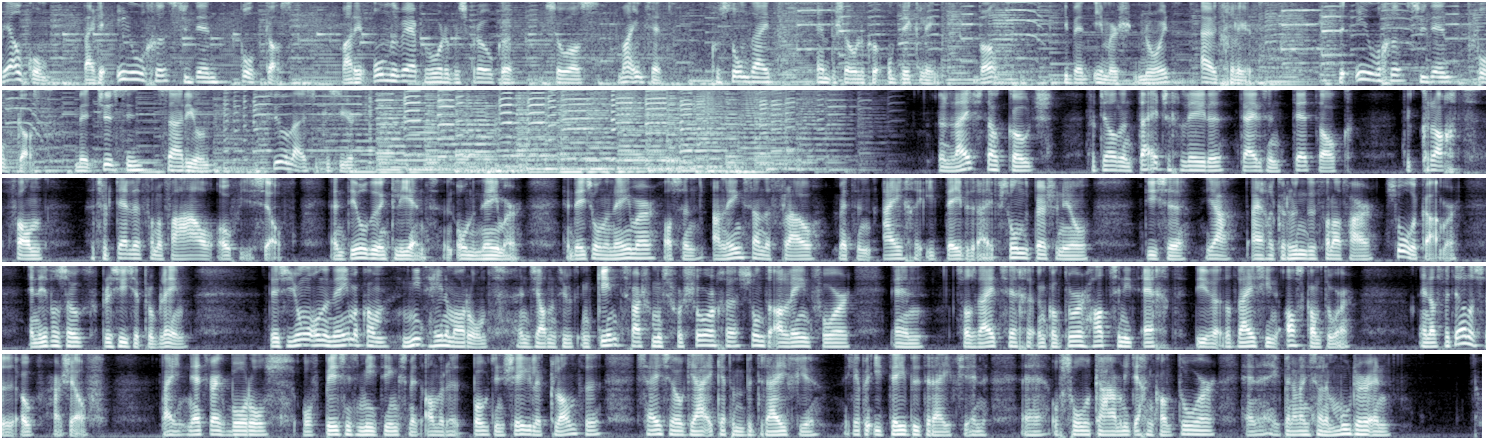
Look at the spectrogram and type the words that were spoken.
Welkom bij de Eeuwige Student Podcast, waarin onderwerpen worden besproken zoals mindset, gezondheid en persoonlijke ontwikkeling. Want je bent immers nooit uitgeleerd. De Eeuwige Student Podcast met Justin Sarion. Veel luisterplezier. Een lifestyle coach vertelde een tijdje geleden tijdens een TED-talk de kracht van het vertellen van een verhaal over jezelf. En deelde een cliënt, een ondernemer. En deze ondernemer was een alleenstaande vrouw met een eigen IT-bedrijf zonder personeel, die ze ja, eigenlijk runde vanaf haar zolderkamer. En dit was ook precies het probleem. Deze jonge ondernemer kwam niet helemaal rond. En ze had natuurlijk een kind waar ze moest voor zorgen, stond er alleen voor. En zoals wij het zeggen, een kantoor had ze niet echt, die we, dat wij zien als kantoor. En dat vertelde ze ook haarzelf. Bij netwerkborrels of business meetings met andere potentiële klanten zei ze ook: Ja, ik heb een bedrijfje. Ik heb een IT-bedrijfje en eh, op zolderkamer niet echt een kantoor. En eh, ik ben alleenstaande moeder en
